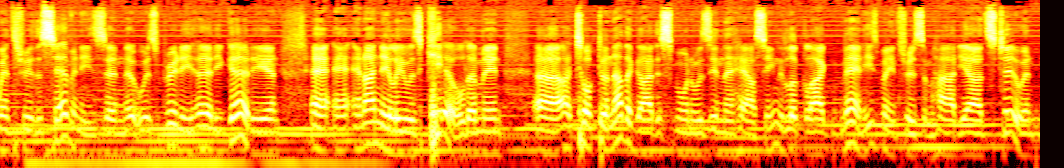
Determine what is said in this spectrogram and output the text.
went through the 70s and it was pretty hurdy gurdy. And, and, and I nearly was killed. I mean, uh, I talked to another guy this morning who was in the house. He looked like, man, he's been through some hard yards too. And,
